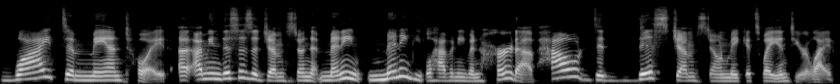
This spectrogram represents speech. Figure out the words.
why demantoid? Uh, I mean, this is a gemstone that many, many people haven't even heard of. How did this gemstone make its way into your life?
